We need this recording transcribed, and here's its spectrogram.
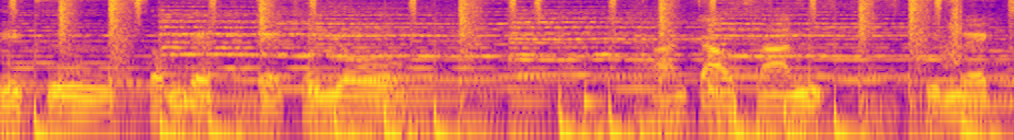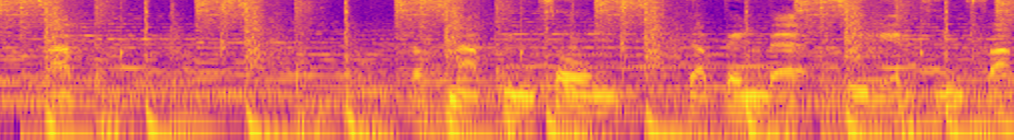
นี่คือสมเด็จเกตชโยฐานเก้าชั้นพิมพ์เล็กครับ ลักษณะพิมพ์ทรงจะเป็นแบบสี่เหลี่ยมชิ้นฟัก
